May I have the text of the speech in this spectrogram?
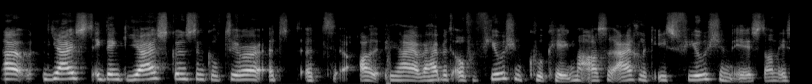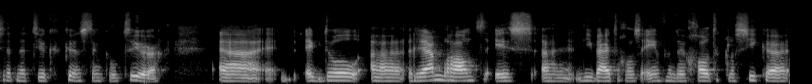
Nou, juist, ik denk juist kunst en cultuur, het, het, ja, we hebben het over fusion cooking, maar als er eigenlijk iets fusion is, dan is het natuurlijk kunst en cultuur. Uh, ik bedoel, uh, Rembrandt is, uh, die wij toch als een van de grote klassieke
